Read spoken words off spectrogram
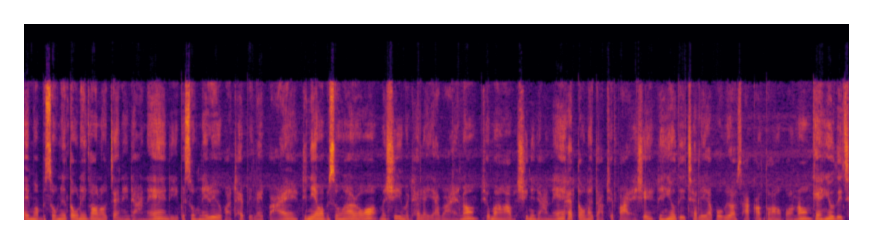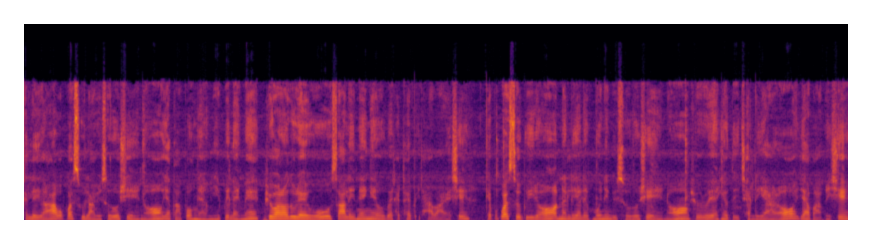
အိမ်မှာပစုံနဲ့၃လေးကောင်လောက်ကြံနေတာနဲ့ဒီပစုံလေးတွေကိုပါထည့်ပေးလိုက်ပါတယ်ဒီနေရာမှာပစုံကတော့မရှိမထည့်လိုက်ရပါတယ်နော်ဖြိုးမှာကရှိနေတာနဲ့ထည့်သုံးလိုက်တာဖြစ်ပါတယ်ရှင်ဒီငှုတ်သီးချက်လေးကပို့ပြီးတော့စားကောင်းသွားအောင်ပေါ့နော်ကဲငှုတ်သီးချက်လေးကပပွက်ဆူလာပြီဆိုလို့ရှိရင်တော့ရတာပေါ်ငံမြည်ပေးလိုက်မယ်ဖြိုးကတော့သူ့တွေကိုစားလေးနှင်းငယ်ကိုပဲထည့်ထည့်ပေးထားပါတယ်ရှင်ကဲပပွက်ဆူပြီးတော့အနက်လေးကလည်းမွေးနေပြီဆိုလို့ရှိရင်တော့ဖြိုးတို့ရဲ့ငှုတ်သီးချက်လေးကတော့ရပါပြီရှင်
